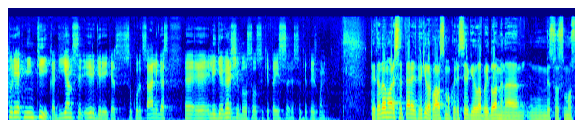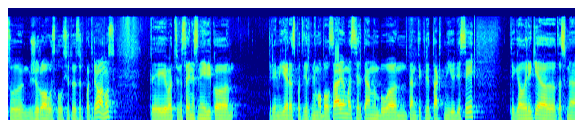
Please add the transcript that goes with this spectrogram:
turėti minty, kad jiems irgi reikia sukurti sąlygas e, e, lygiaveršiai balsuoti su kitais, su kitais žmonėmis. Tai tada norisi perėti prie kito klausimo, kuris irgi labai domina visus mūsų žiūrovus, klausytojus ir patreonus. Tai vat, visai neseniai vyko premjerės patvirtinimo balsavimas ir ten buvo tam tikri taktiniai judesiai. Tai gal reikėjo tasme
